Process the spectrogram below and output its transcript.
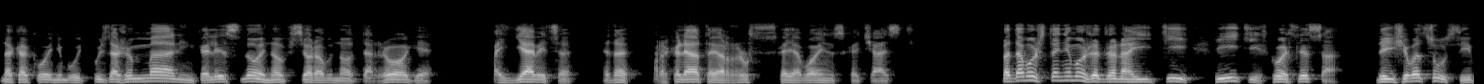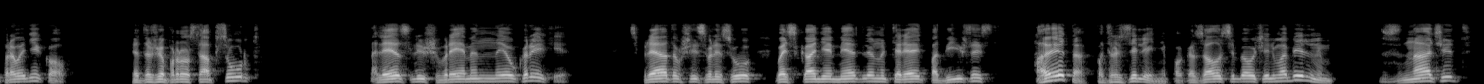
на какой-нибудь, пусть даже маленькой лесной, но все равно дороге появится эта проклятая русская воинская часть? Потому что не может же она идти и идти сквозь леса, да еще в отсутствии проводников. Это же просто абсурд. Лес — лишь временное укрытие. Спрятавшись в лесу, войска немедленно теряют подвижность, а это подразделение показало себя очень мобильным. Значит,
